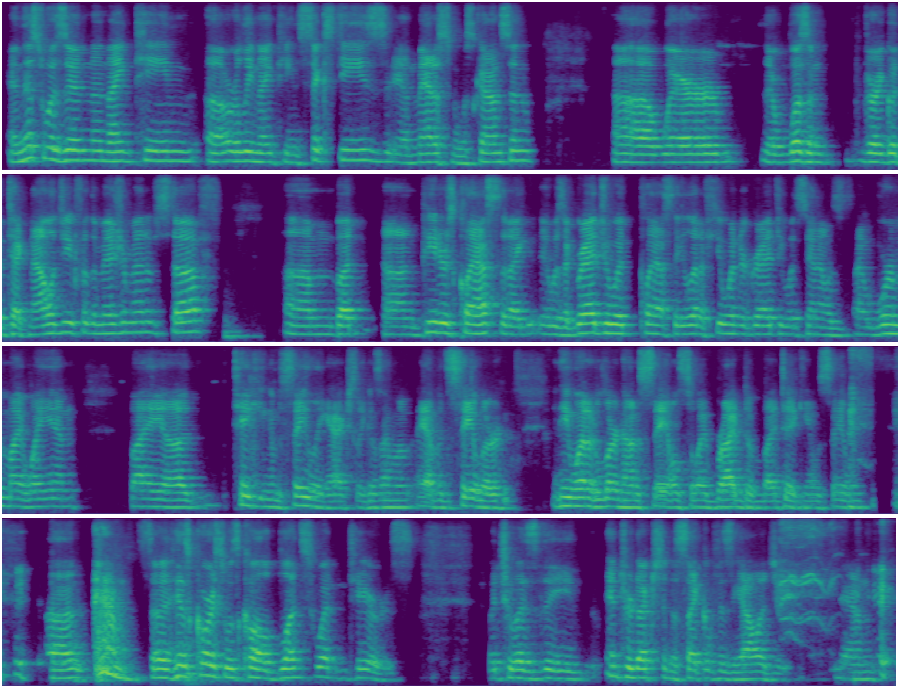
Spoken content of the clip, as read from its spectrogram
And this was in the 19, uh, early 1960s in Madison, Wisconsin, uh, where there wasn't very good technology for the measurement of stuff. Um, but on Peter's class that I, it was a graduate class that he let a few undergraduates in. I was, I wormed my way in by uh, taking him sailing actually, because I'm an avid sailor and he wanted to learn how to sail. So I bribed him by taking him sailing. uh, so his course was called Blood, Sweat, and Tears, which was the introduction to psychophysiology. And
